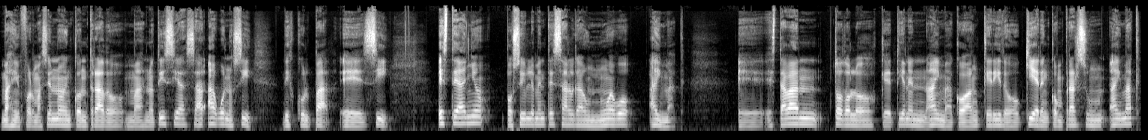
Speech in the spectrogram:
más información, no he encontrado más noticias. Ah, ah bueno, sí, disculpad. Eh, sí, este año posiblemente salga un nuevo iMac. Eh, estaban todos los que tienen iMac o han querido o quieren comprarse un iMac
